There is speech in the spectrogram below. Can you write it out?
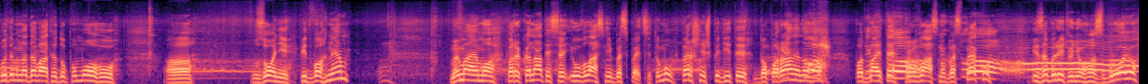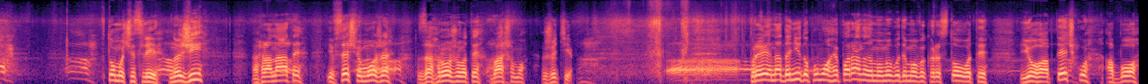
будемо надавати допомогу е, в зоні під вогнем, ми маємо переконатися і у власній безпеці. Тому, перш ніж підійти до пораненого, подбайте про власну безпеку і заберіть у нього зброю, в тому числі ножі, гранати і все, що може загрожувати вашому житті. При наданні допомоги пораненому ми будемо використовувати його аптечку або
